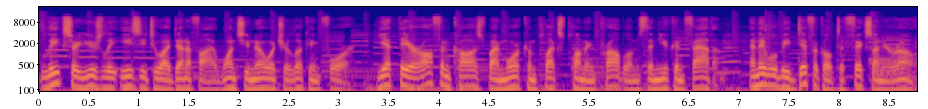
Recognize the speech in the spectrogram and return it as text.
Leaks are usually easy to identify once you know what you're looking for, yet they are often caused by more complex plumbing problems than you can fathom, and they will be difficult to fix on your own.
